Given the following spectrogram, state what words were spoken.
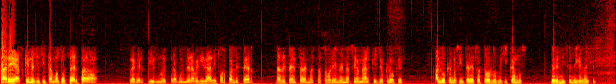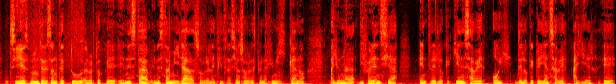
tareas que necesitamos hacer para revertir nuestra vulnerabilidad y fortalecer la defensa de nuestra soberanía nacional, que yo creo que es algo que nos interesa a todos los mexicanos. Berenice Miguel Ángel. Sí, es muy interesante. Tú, Alberto, que en esta, en esta mirada sobre la infiltración, sobre el espionaje mexicano, hay una diferencia entre lo que quieren saber hoy de lo que querían saber ayer eh,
